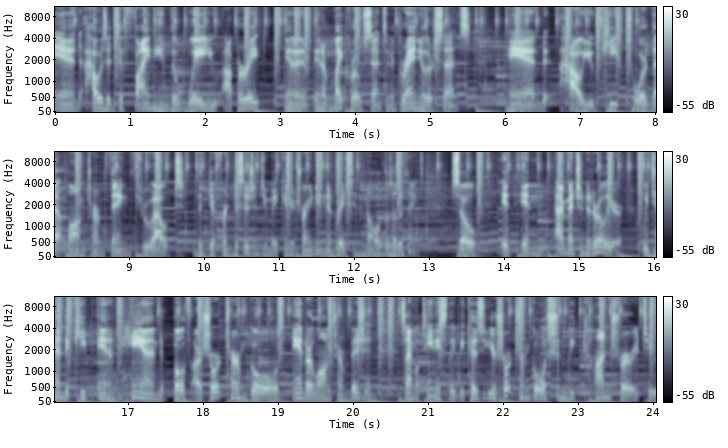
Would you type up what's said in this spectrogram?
and how is it defining the way you operate in a in a micro sense, in a granular sense, and how you keep toward that long term thing throughout the different decisions you make in your training and racing and all of those other things. So it in I mentioned it earlier, we tend to keep in hand both our short-term goals and our long-term vision simultaneously because your short-term goals shouldn't be contrary to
